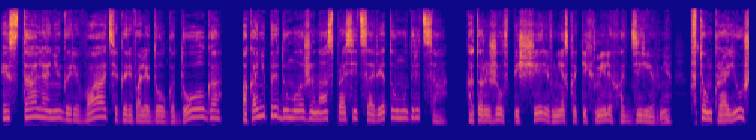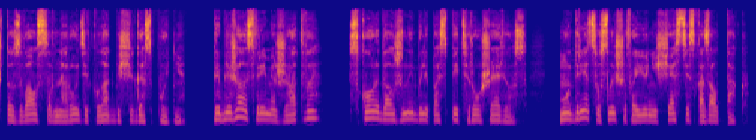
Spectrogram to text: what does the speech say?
И стали они горевать, и горевали долго-долго, пока не придумала жена спросить совета у мудреца, который жил в пещере в нескольких милях от деревни, в том краю, что звался в народе кладбище Господне. Приближалось время жатвы, скоро должны были поспеть рожь и овес. Мудрец, услышав о ее несчастье, сказал так.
